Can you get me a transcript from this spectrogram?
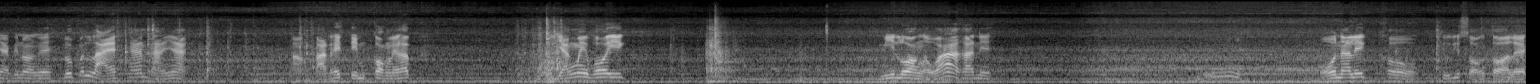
ยากพี่น้องเลยรถมันหลายงานหายากเอาปาดให้เต็มกล่องเลยครับ ยังไม่พออีก มีรองหรอวะคันนี้โอ้โอ้นาเล็กเข้าคิวที่สองต่อเลย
